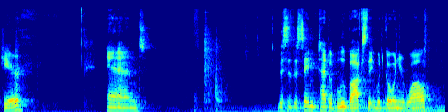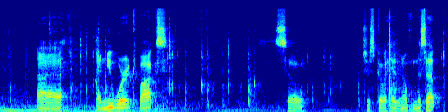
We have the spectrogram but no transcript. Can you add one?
here and this is the same type of blue box that would go in your wall. Uh, a new work box. So just go ahead and open this up.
